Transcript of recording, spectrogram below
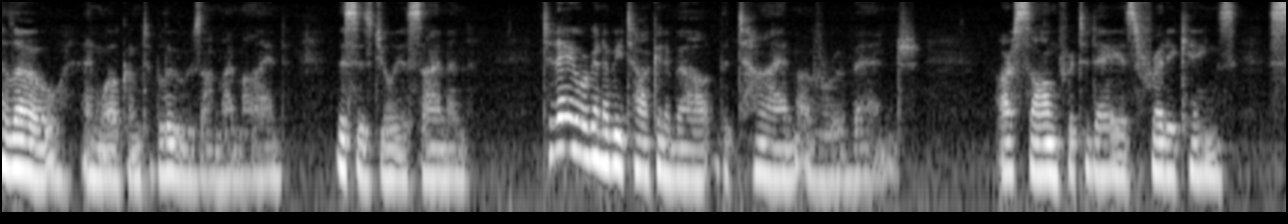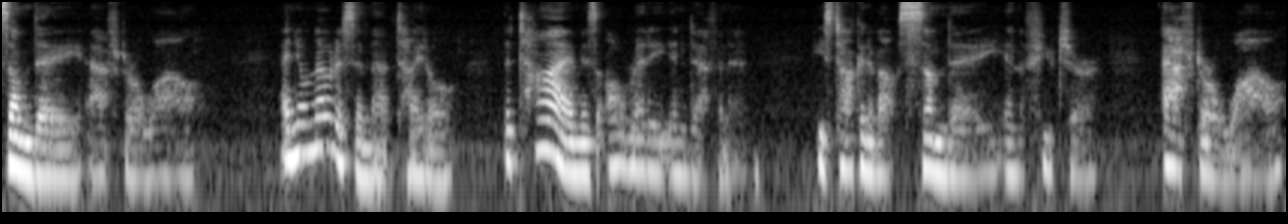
Hello, and welcome to Blues on My Mind. This is Julia Simon. Today we're going to be talking about the time of revenge. Our song for today is Freddie King's Someday After a While. And you'll notice in that title, the time is already indefinite. He's talking about someday in the future, after a while,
